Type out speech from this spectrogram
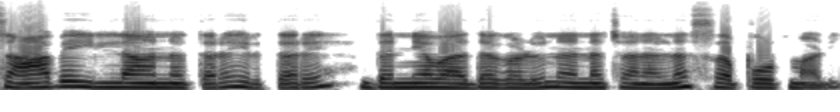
ಸಾವೇ ಇಲ್ಲ ಅನ್ನೋ ತರ ಇರ್ತಾರೆ. ಧನ್ಯವಾದಗಳು. ನನ್ನ ಚಾನಲ್ನ ಸಪೋರ್ಟ್ ಮಾಡಿ.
